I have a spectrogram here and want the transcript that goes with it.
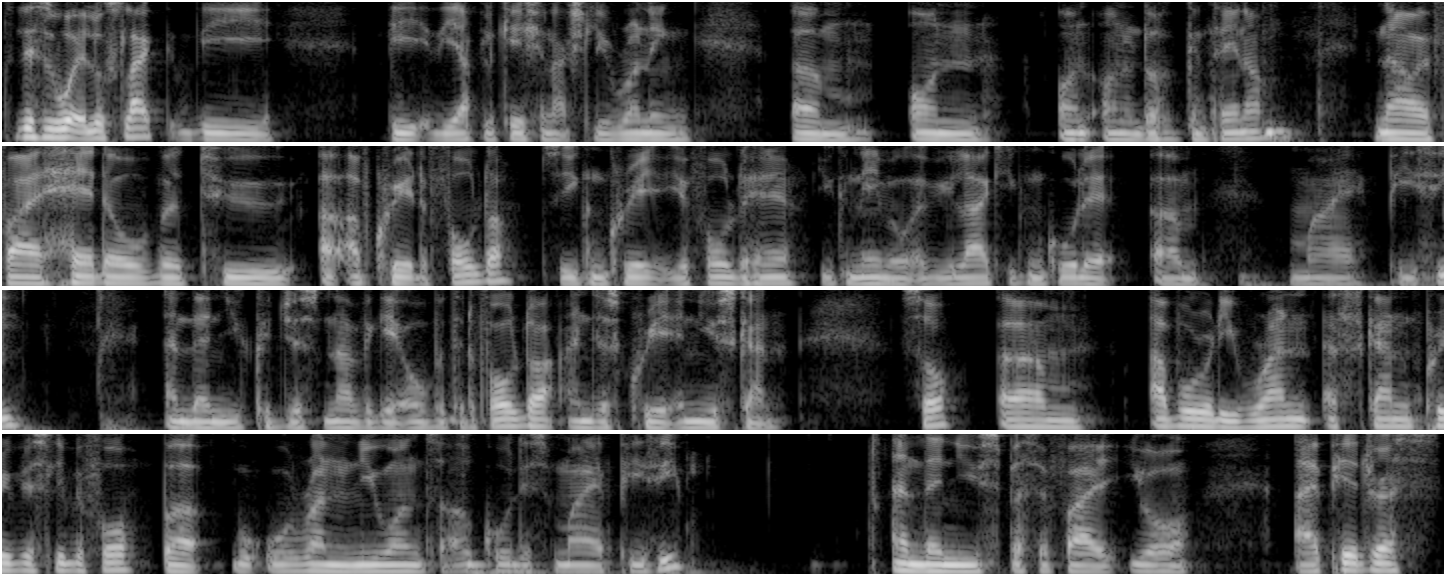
So this is what it looks like. The the the application actually running um, on on on a Docker container. Now, if I head over to, I've created a folder, so you can create your folder here. You can name it whatever you like. You can call it um, my PC, and then you could just navigate over to the folder and just create a new scan. So um, I've already run a scan previously before, but we'll run a new one. So I'll call this my PC, and then you specify your IP address.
